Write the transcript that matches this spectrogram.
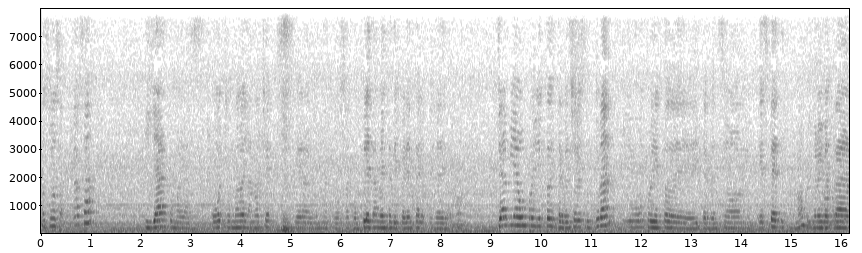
nos fuimos a la casa y ya como a las 8 o 9 de la noche pues, era una cosa completamente diferente a lo que ya era, ¿no? Ya había un proyecto de intervención estructural y un proyecto de intervención estética, ¿no? Primero iba a entrar,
